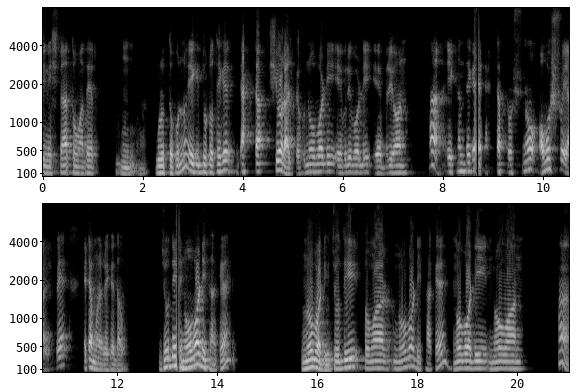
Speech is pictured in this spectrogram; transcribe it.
জিনিসটা তোমাদের গুরুত্বপূর্ণ। এই দুটো থেকে একটা শিওর আসবে। নো বডি এভরিবডি এভরিওয়ান হ্যাঁ? এখান থেকে একটা প্রশ্ন অবশ্যই আসবে, এটা মনে রেখে দাও। যদি নো বডি থাকে নো বডি যদি তোমার নো বডি থাকে নো বডি নো ওয়ান হ্যাঁ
